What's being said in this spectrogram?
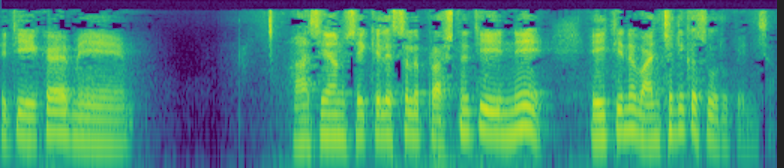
ඉතින් ඒක මේ ආසියානුසේ කෙලෙස් වල ප්‍රශ්න තියෙන්නේ ඒ තියෙන වංචනික ස්වරූපේ නිසා.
